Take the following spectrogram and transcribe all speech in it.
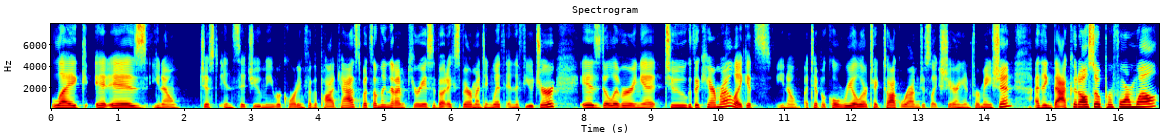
like it is, you know, just in situ me recording for the podcast, but something that I'm curious about experimenting with in the future is delivering it to the camera like it's, you know, a typical reel or TikTok where I'm just like sharing information. I think that could also perform well.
